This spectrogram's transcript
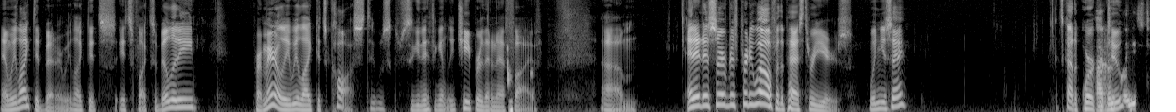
And we liked it better. We liked its its flexibility. Primarily, we liked its cost. It was significantly cheaper than an F5. Um, and it has served us pretty well for the past three years, wouldn't you say? It's got a quirk or two. Pleased.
